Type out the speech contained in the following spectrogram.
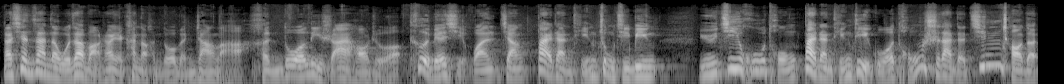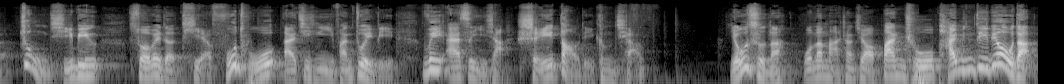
那现在呢？我在网上也看到很多文章了啊，很多历史爱好者特别喜欢将拜占庭重骑兵与几乎同拜占庭帝国同时代的金朝的重骑兵，所谓的铁浮屠来进行一番对比，VS 一下谁到底更强。由此呢，我们马上就要搬出排名第六的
